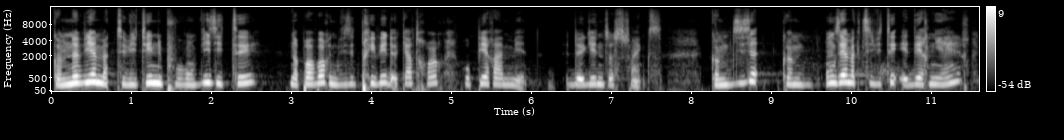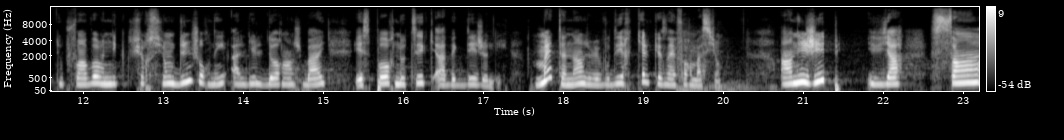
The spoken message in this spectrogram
Comme neuvième activité, nous pouvons visiter, ne pas avoir une visite privée de 4 heures aux pyramides de Giza Sphinx. Comme, onzième activité et dernière, nous pouvons avoir une excursion d'une journée à l'île d'Orange Bay et sport nautique avec déjeuner. Maintenant, je vais vous dire quelques informations. En Égypte, il y a 100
